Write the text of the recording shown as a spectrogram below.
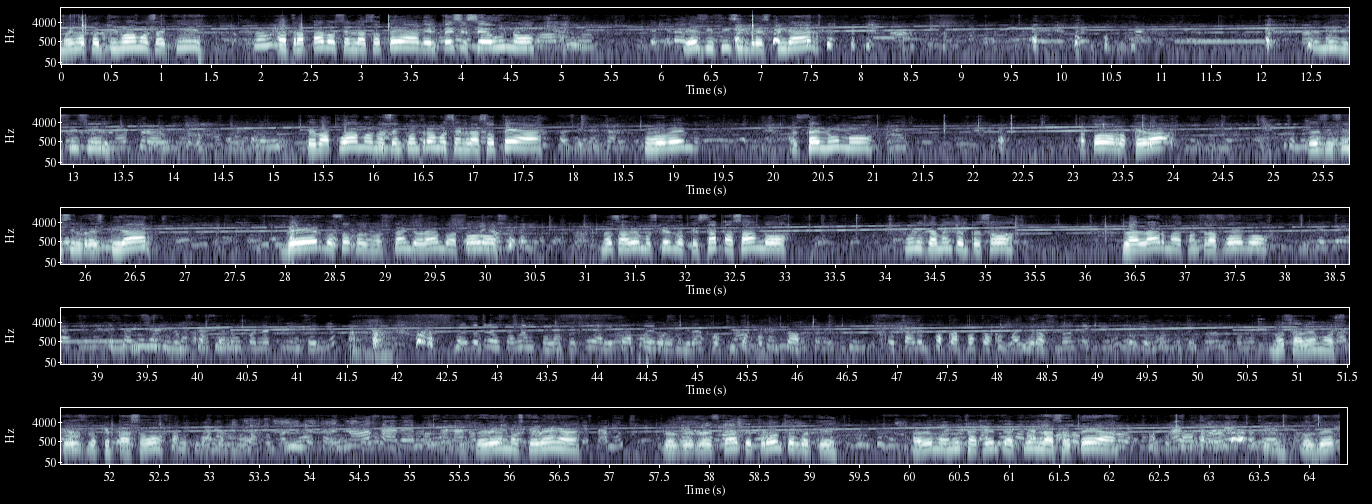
Bueno, continuamos aquí atrapados en la azotea del PSC 1. Es difícil respirar. Es muy difícil. Evacuamos, nos encontramos en la azotea. Como ven, está el humo. A todo lo que da. Es difícil respirar. Ver, los ojos nos están llorando a todos. No sabemos qué es lo que está pasando. Únicamente empezó la alarma contra fuego. Jefe, aquí en el edificio se nos está haciendo un conato de incendio. Nosotros estamos hasta la parte de arriba, no podemos respirar poquito a poquito. Echarle poco a poco, compañeros. No sé qué es el que más, porque todos estamos... No sabemos qué es lo que pasó. Está No sabemos, Ana, Esperemos que podemos venga hablar porque está mucho. los de rescate pronto porque habemos mucha gente aquí en la azotea. Que- Los dejo.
